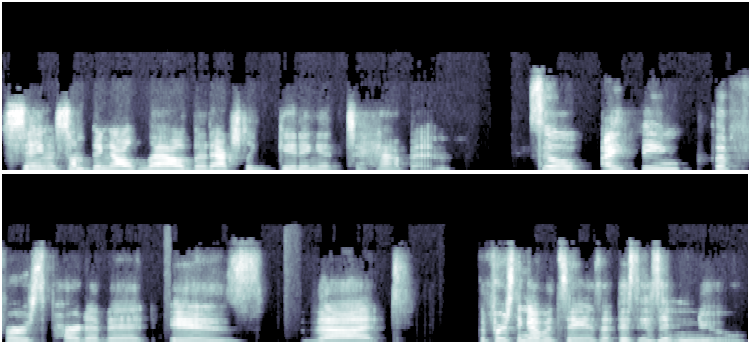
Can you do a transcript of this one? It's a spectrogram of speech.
saying something out loud, but actually getting it to happen? So, I think the first part of it is that the first thing I would say is that this isn't new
